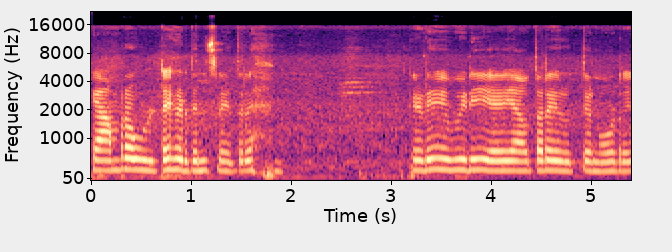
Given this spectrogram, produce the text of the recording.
ಕ್ಯಾಮ್ರಾ ಉಲ್ಟೆ ಹಿಡ್ದೇನೆ ಸ್ನೇಹಿತರೆ. ಇಡೀ ಬಿಡಿ ಯಾವ ಥರ ಇರುತ್ತೆ ನೋಡ್ರಿ.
